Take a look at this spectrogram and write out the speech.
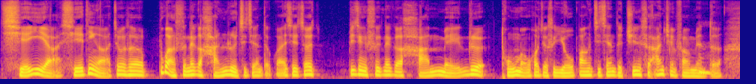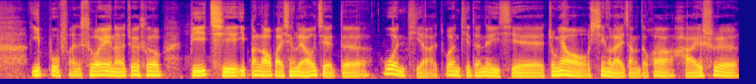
协议啊，协定啊，就是不管是那个韩日之间的关系，这。毕竟是那个韩美日同盟或者是友邦之间的军事安全方面的一部分，所以呢，就是说，比起一般老百姓了解的问题啊，问题的那些重要性来讲的话，还是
